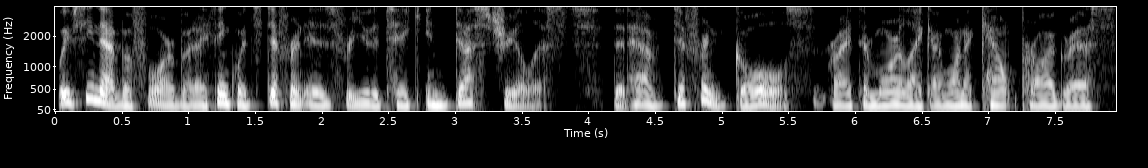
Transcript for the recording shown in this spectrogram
We've seen that before, but I think what's different is for you to take industrialists that have different goals, right? They're more like, I want to count progress.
